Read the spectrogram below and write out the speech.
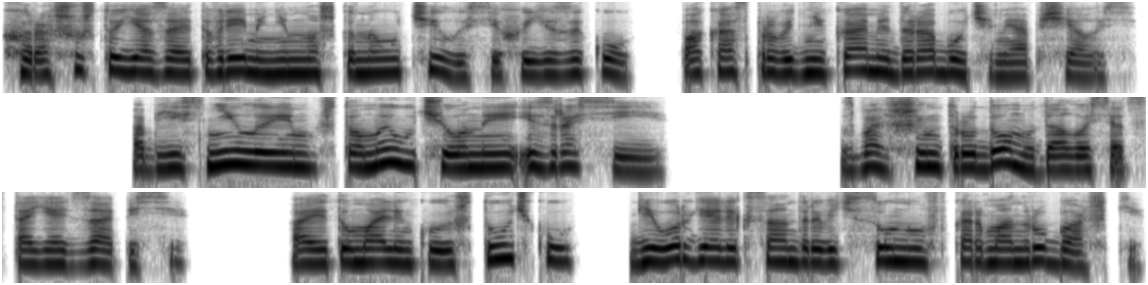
Хорошо, что я за это время немножко научилась их языку, пока с проводниками да рабочими общалась. Объяснила им, что мы ученые из России. С большим трудом удалось отстоять записи, а эту маленькую штучку Георгий Александрович сунул в карман рубашки.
